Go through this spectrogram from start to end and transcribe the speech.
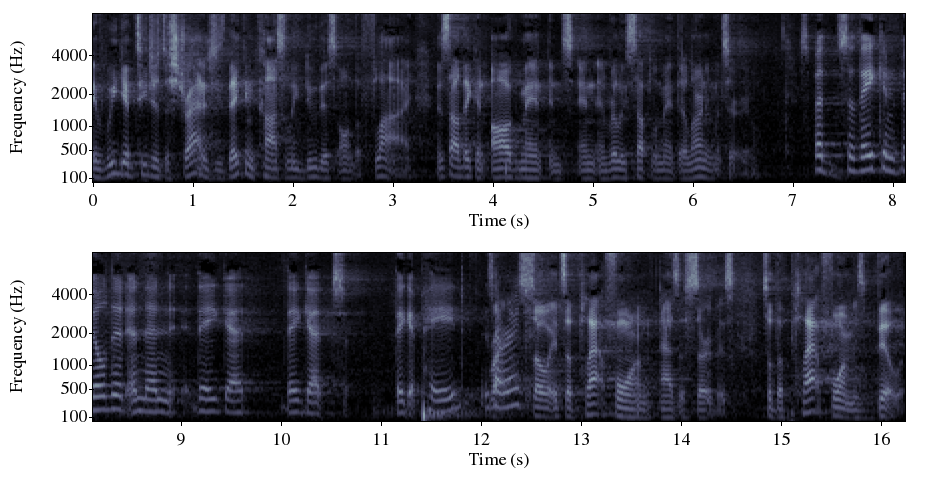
If we give teachers the strategies, they can constantly do this on the fly. This is how they can augment and, and, and really supplement their learning material. But so they can build it and then they get they get they get paid. Is right. that right? So it's a platform as a service. So the platform is built.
